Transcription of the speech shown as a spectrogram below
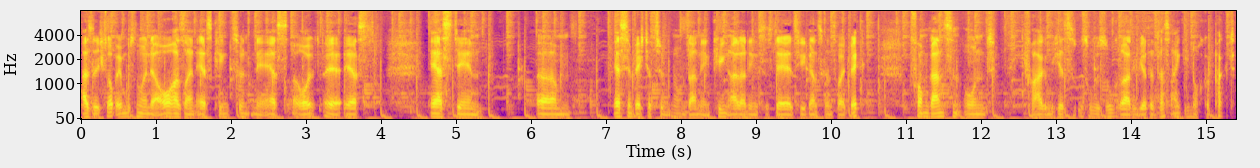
Also ich glaube, er muss nur in der Aura sein. Erst King zünden, er erst, äh, erst, erst den ähm, erst den Wächter zünden und dann den King. Allerdings ist der jetzt hier ganz, ganz weit weg vom Ganzen und ich frage mich jetzt sowieso gerade, wie hat er das eigentlich noch gepackt?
